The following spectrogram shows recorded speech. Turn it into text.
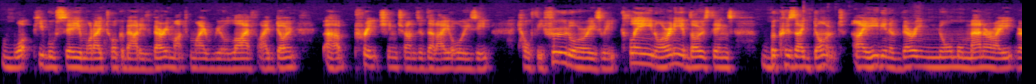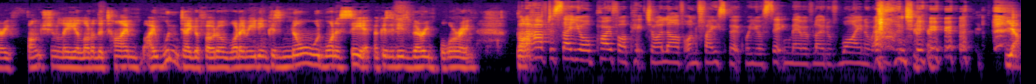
what people see and what I talk about is very much my real life. I don't uh, preach in terms of that I always eat healthy food or always eat clean or any of those things because I don't. I eat in a very normal manner. I eat very functionally. A lot of the time, I wouldn't take a photo of what I'm eating because no one would want to see it because it is very boring. But, but, I have to say, your profile picture I love on Facebook where you're sitting there with a load of wine around you. yeah,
